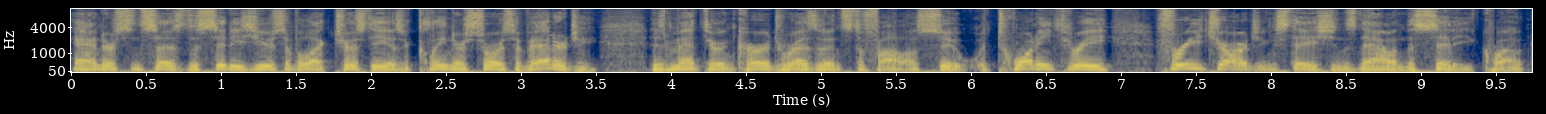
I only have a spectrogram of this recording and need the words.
Anderson says the city's use of electricity as a cleaner source of energy is meant to encourage residents to follow suit. With 23 free charging stations now in the city, quote,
